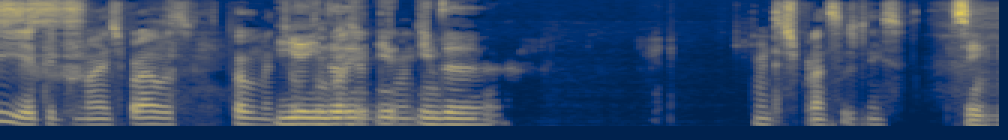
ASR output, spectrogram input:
E é tipo, não é? Esperava-se. Pelo menos. e ainda, a ainda, muitas esperanças nisso. sim.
